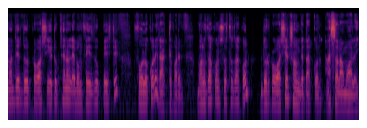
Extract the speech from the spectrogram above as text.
আমাদের দূরপ্রবাসী ইউটিউব চ্যানেল এবং ফেসবুক পেজটি ফলো করে রাখতে পারেন। ভালো থাকুন, সুস্থ থাকুন, দূরপ্রবাসীর সঙ্গে থাকুন। আসসালামু আলাইকুম।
